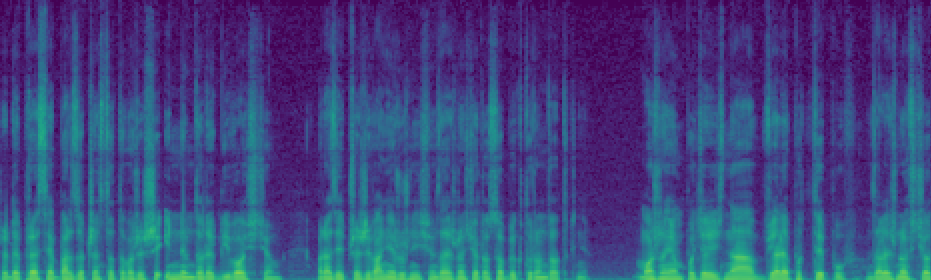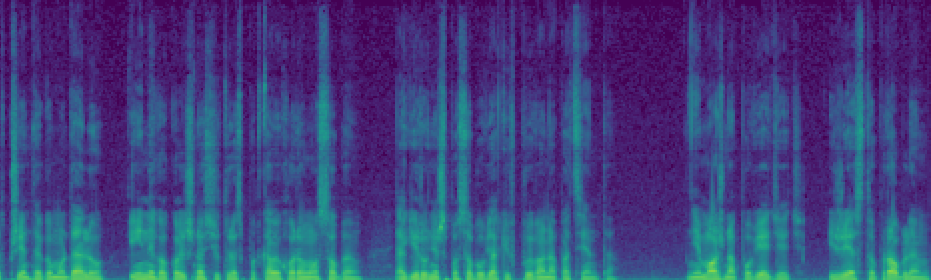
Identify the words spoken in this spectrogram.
że depresja bardzo często towarzyszy innym dolegliwościom oraz jej przeżywanie różni się w zależności od osoby, którą dotknie. Można ją podzielić na wiele podtypów, w zależności od przyjętego modelu i innych okoliczności, które spotkały chorą osobę, jak i również sposobu, w jaki wpływa na pacjenta. Nie można powiedzieć, iż jest to problem,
